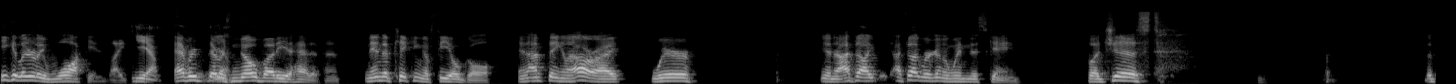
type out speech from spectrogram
he could literally walk in. Like Yeah. Every there was nobody ahead of him, and ended up kicking a field goal. And I'm thinking, like, all right, we're, you know, I feel like I feel like we're going to win this game, but just the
